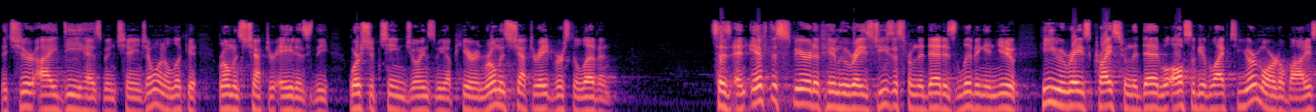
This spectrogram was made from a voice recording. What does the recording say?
that your ID has been changed. I want to look at Romans chapter 8 as the worship team joins me up here. In Romans chapter 8, verse 11, it says, And if the spirit of him who raised Jesus from the dead is living in you, he who raised Christ from the dead will also give life to your mortal bodies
